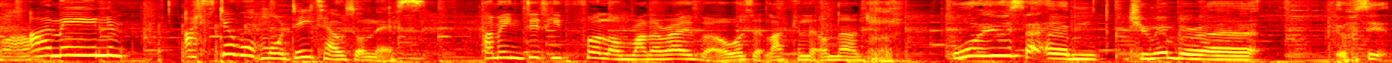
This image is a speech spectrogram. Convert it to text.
I mean, I still want more details on this. I mean, did he full on run her over, or was it like a little nudge? What was that? Um, do you remember? Uh, was it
